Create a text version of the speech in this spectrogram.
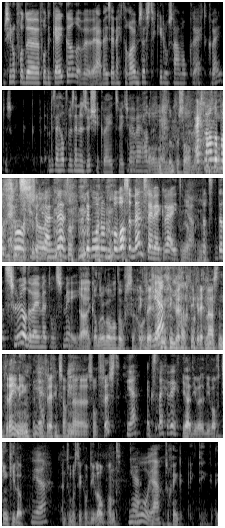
Misschien ook voor de, voor de kijker, we- ja, wij zijn echt ruim 60 kilo samen ook echt kwijt, dus we zijn, we zijn een zusje kwijt, weet je. Ja. Wij hadden Gewoon een andere persoon. echt een andere persoon. Ja, een mens. We zijn gewoon een volwassen mens zijn wij kwijt. Ja. Dat, dat sleurden wij met ons mee. ja, ik kan er ook wel wat over zeggen Ik kreeg, Ja? ik, kreeg, ik kreeg naast een training, en Ja. toen kreeg ik zo'n eh, zo'n vest. Ja? Extra gewicht. Ja, die, die woog 10 kilo. Ja. En toen moest ik op die loopband. Ja. Oeh, ja. En toen ging ik, ik denk, eh,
